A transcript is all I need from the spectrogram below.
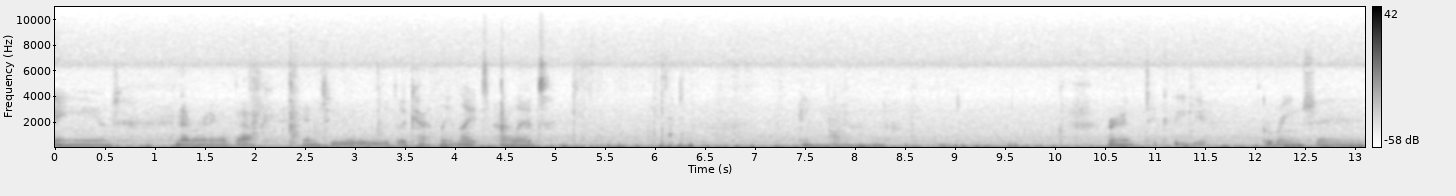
And now we're gonna go back into the Kathleen Lights palette. And we're gonna take the green shade.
